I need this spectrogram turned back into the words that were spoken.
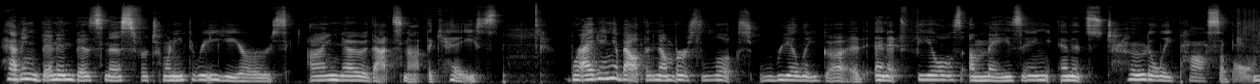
Having been in business for 23 years, I know that's not the case. Bragging about the numbers looks really good and it feels amazing and it's totally possible.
